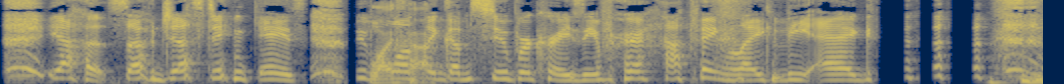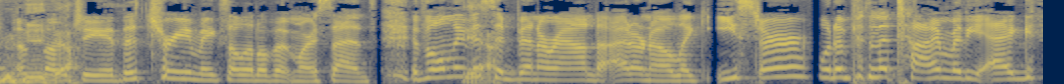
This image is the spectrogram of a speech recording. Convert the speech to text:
yeah, so just in case people Life won't hack. think I'm super crazy for having like the egg emoji. The tree makes a little bit more sense. If only this Yeah. had been around, I don't know, like Easter would have been the time where the egg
